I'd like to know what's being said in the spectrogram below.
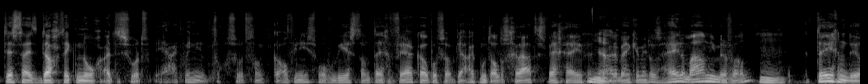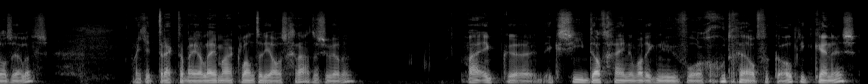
destijds dacht ik nog uit een soort, ja, ik weet niet, toch een soort van Calvinisme of weerstand tegen verkoop of zo. Ja, ik moet alles gratis weggeven. Ja. Nou, daar ben ik inmiddels helemaal niet meer van. Hmm. Het tegendeel zelfs. Want je trekt daarbij alleen maar klanten die alles gratis willen. Maar ik, eh, ik zie datgene wat ik nu voor goed geld verkoop, die kennis,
